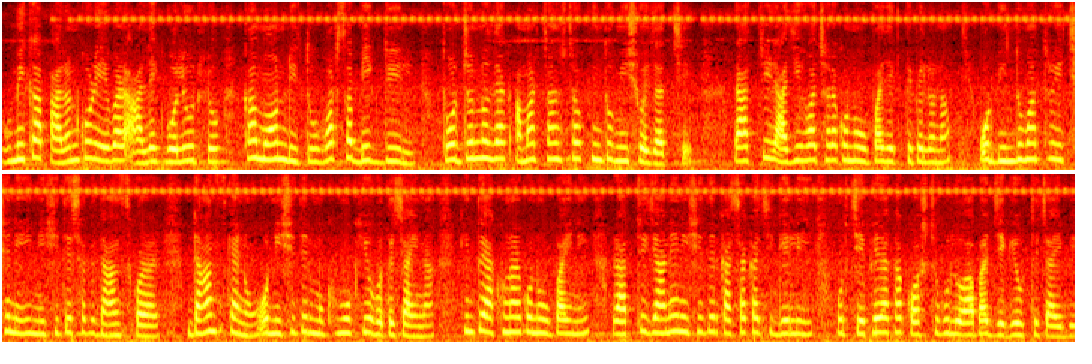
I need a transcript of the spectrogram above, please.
ভূমিকা পালন করে এবার আলেক বলে উঠল, come on Ritu, what's a big deal? তোর জন্য দেখ, আমার চান্সটাও কিন্তু মিস হয়ে যাচ্ছে। রাত্রি রাজি হওয়া ছাড়া কোনো উপায় দেখতে পেল না। ওর বিন্দুমাত্র ইচ্ছে নেই নিশীতের সাথে ডান্স করার। ডান্স কেন? ও নিশীতের মুখোমুখিও হতে চায় না। কিন্তু এখন আর কোনো উপায় নেই। রাত্রি জানে নিশীতের কাছাকাছি গেলেই ওর চেপে রাখা কষ্টগুলো আবার জেগে উঠতে চাইবে।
